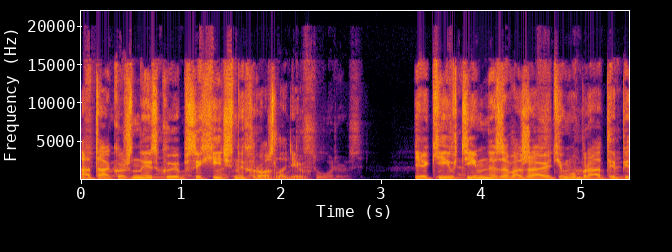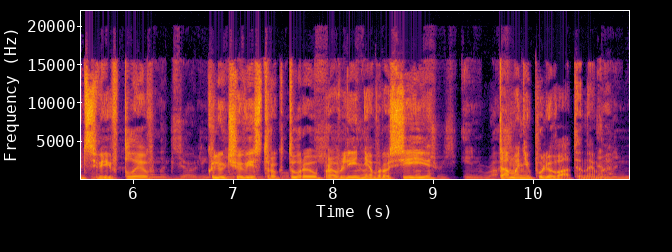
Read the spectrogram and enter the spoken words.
а також низкою психічних розладів, які, втім, не заважають йому брати під свій вплив ключові структури управління в Росії та маніпулювати ними.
